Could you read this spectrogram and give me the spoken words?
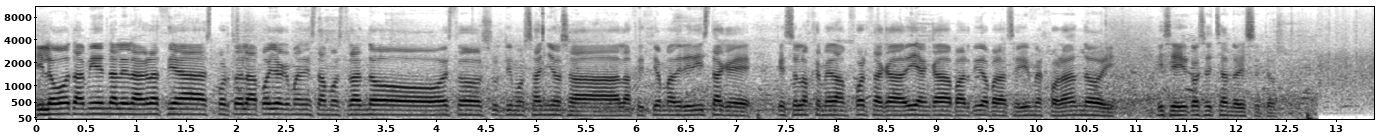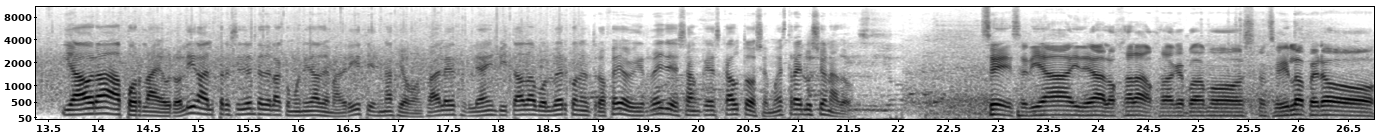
Y luego también darle las gracias por todo el apoyo que me han estado mostrando estos últimos años a la afición madridista, que, que son los que me dan fuerza cada día en cada partido para seguir mejorando y, y seguir cosechando éxitos. Y ahora a por la Euroliga, el presidente de la Comunidad de Madrid, Ignacio González, le ha invitado a volver con el trofeo y Reyes, aunque es cauto, se muestra ilusionado. Sí, sería ideal, ojalá, ojalá que podamos conseguirlo, pero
